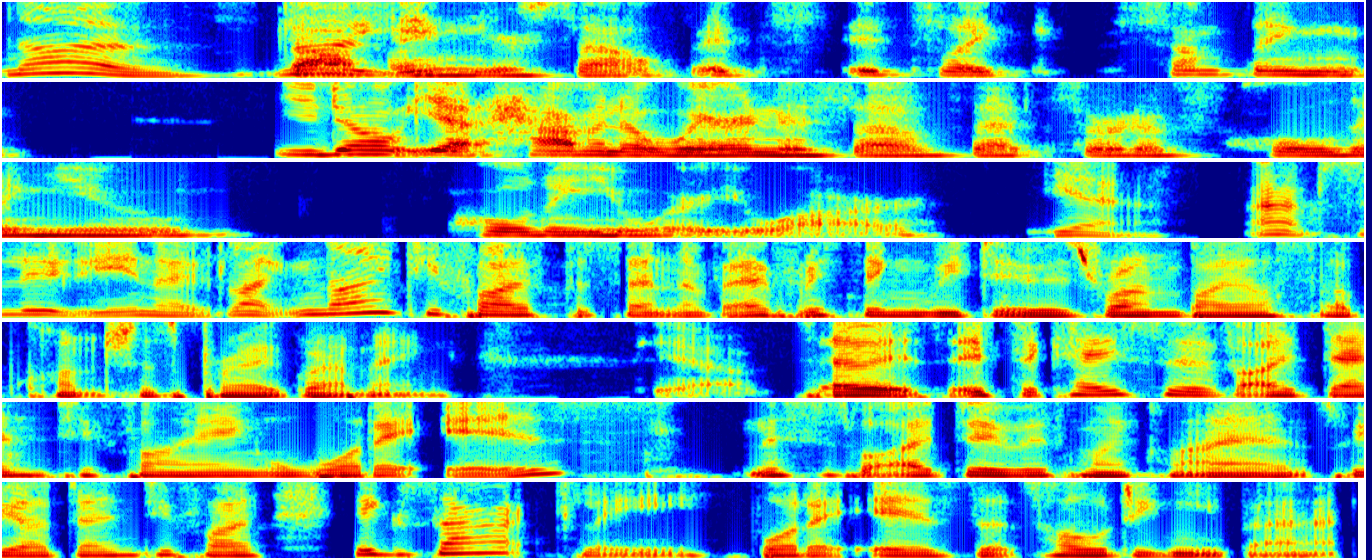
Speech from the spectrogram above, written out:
no stopping no, you, yourself. It's it's like something you don't yet have an awareness of that's sort of holding you holding you where you are. Yeah, absolutely you know like 95% of everything we do is run by our subconscious programming yeah. So it's it's a case of identifying what it is. This is what i do with my clients. We identify exactly what it is that's holding you back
